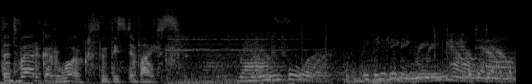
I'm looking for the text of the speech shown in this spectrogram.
The Dwerger worked through this device. Round four. Beginning ring countdown.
